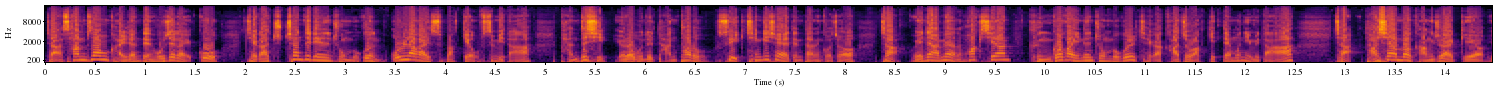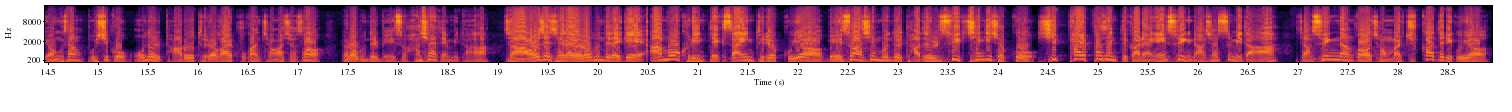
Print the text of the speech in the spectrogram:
자, 삼성 관련된 호재가 있고, 제가 추천드리는 종목은 올라갈 수밖에 없습니다. 반드시 여러분들 단타로 수익 챙기셔야 된다는 거죠. 자, 왜냐하면 확실한 근거가 있는 종목을 제가 가져왔기 때문입니다. 자, 다시 한번 강조할게요. 영상 보시고 오늘 바로 들어갈 구간 정하셔서 여러분들 매수하셔야 됩니다. 자, 어제 제가 여러분들에게 아모 그린텍 사인 드렸고요. 매수하신 분들 다들 수익 챙기셨고 18%가량의 수익 나셨습니다. 자, 수익 난 거 정말 축하드리고요.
